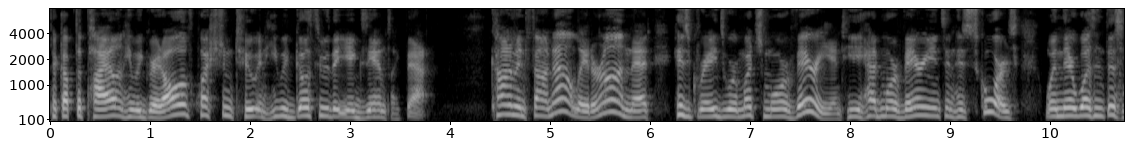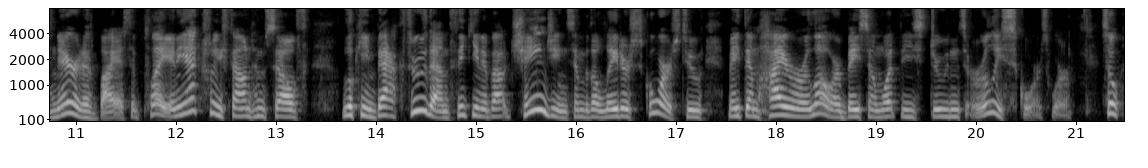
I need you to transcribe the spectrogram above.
pick up the pile and he would grade all of question two, and he would go through the exams like that. Kahneman found out later on that his grades were much more variant. He had more variance in his scores when there wasn't this narrative bias at play. And he actually found himself looking back through them, thinking about changing some of the later scores to make them higher or lower based on what these students' early scores were. So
